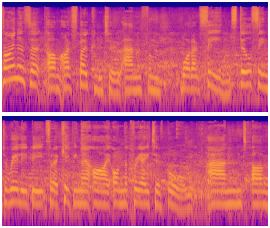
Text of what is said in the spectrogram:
designers that um, I've spoken to and from what I've seen still seem to really be sort of keeping their eye on the creative ball. And um,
